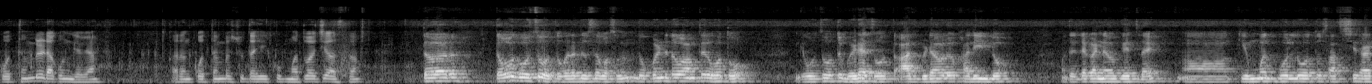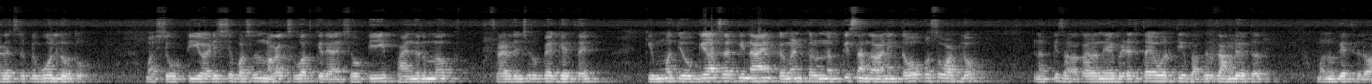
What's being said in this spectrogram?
कोथिंबीर टाकून घेऊया. कारण कोथिंबीरसुद्धा ही खूप महत्त्वाची असतं. तर तवो घ्यायचो होतो बऱ्याच दिवसापासून. लोखंडी तवा आमच्याकडे होतो. म्हणजे घेऊचं होतं भिड्याचं. तर आज भिड्यावर खाली इल्लो मग त्याच्याकडनं घेतला आहे किंमत बोललो होतो सातशे साडेसातशे रुपये बोललो होतो. मग शेवटी अडीचशेपासून मागा सुरुवात केली आणि शेवटी फायनल मग साडेतीनशे रुपयात घेतलं आहे किंमत योग्य असा की नाही कमेंट करून नक्की सांगा आणि तव कसं वाटलो नक्की सांगा. कारण या भिड्याच्या तव्यावरती भाकरी चांगले होतात म्हणून घेतलेलो.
